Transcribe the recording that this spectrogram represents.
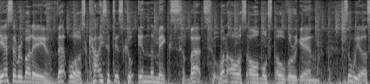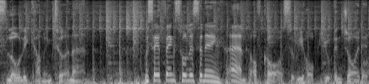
Yes, everybody, that was Kaiserdisco in the mix, but one hour's almost over again, so we are slowly coming to an end. We say thanks for listening, and of course, we hope you enjoyed it.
